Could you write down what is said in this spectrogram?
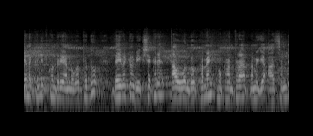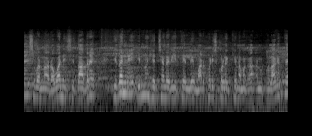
ಏನು ಕಲಿತ್ಕೊಂಡ್ರಿ ಅನ್ನುವಂಥದ್ದು ದಯವಿಟ್ಟು ವೀಕ್ಷಕರೇ, ತಾವು ಒಂದು ಕಮೆಂಟ್ ಮುಖಾಂತರ ನಮಗೆ ಆ ಸಂದೇಶವನ್ನು ರವಾನಿಸಿದ್ದಾದರೆ ಇದನ್ನೇ ಇನ್ನೂ ಹೆಚ್ಚಿನ ರೀತಿಯಲ್ಲಿ ಮಾರ್ಪಡಿಸಿಕೊಳ್ಳೋಕ್ಕೆ ನಮಗೆ ಅನುಕೂಲ ಆಗುತ್ತೆ.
